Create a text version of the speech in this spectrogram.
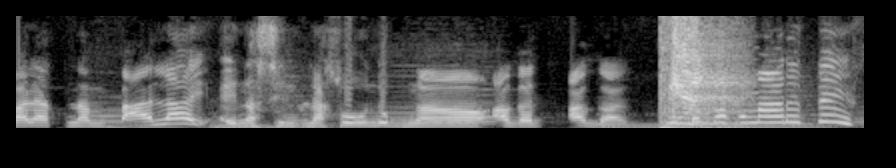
balat ng palay ay nasin, nasunog na agad-agad. Di ba kumarites?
